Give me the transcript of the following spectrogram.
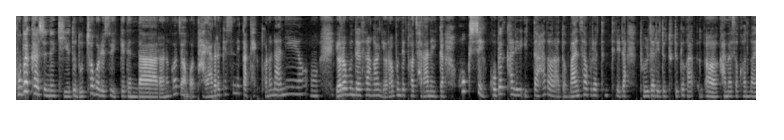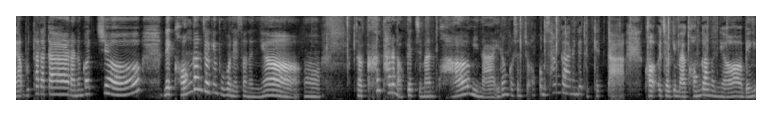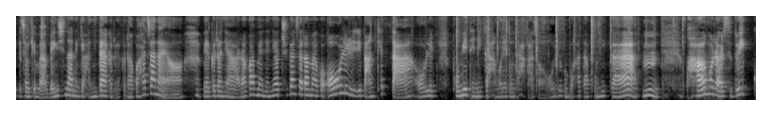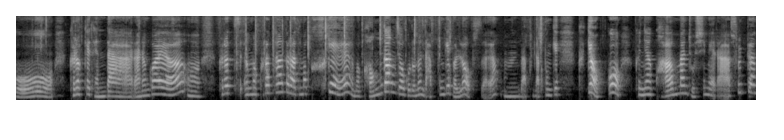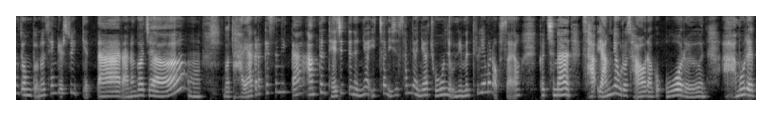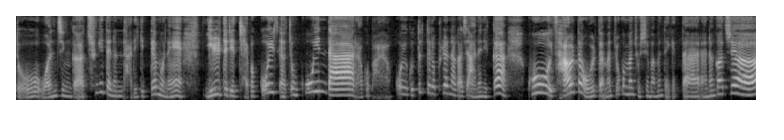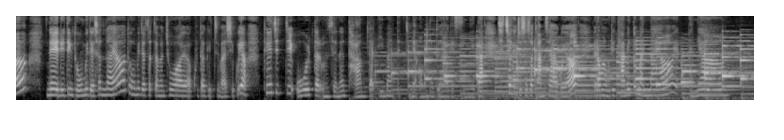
고백할 수 있는 기회도 놓쳐버릴 수 있게 된다라는 거죠. 뭐 다야 그렇겠습니까? 100%는 아니에요. 어, 여러분들 상황 여러분들 더 잘하니까 혹시 고백할 일이 있다 하더라도 만사부려 튼틀이라 돌다리도 두들겨 가, 어, 가면서 건너야 무탈하다라는 거죠. 네 건강적인 부분에서는요. 어, 큰 탈은 없겠지만 과음이나 이런 것은 조금 삼가하는 게 좋겠다. 거, 저기 막 건강은요 맹 저기 막 맹신하는 게 아니다 그라고 하잖아요. 왜 그러냐라고 하면은요 주변 사람하고 어울릴 일이 많겠다. 어울릴 봄이 되니까 아무래도 나가서 어울리고 뭐 하다 보니까 음 과음을 할 수도 있고 그렇게 된다라는 거예요. 어, 그렇 뭐 그렇다 하더라도 뭐 크게 뭐 건강적으로는 나쁜 게 별로 없어요. 음, 나쁜 게 크게 없고 그냥 과음만 조심해라. 술병 정도는 생길 수 있겠다라는 거죠. 어, 뭐 다야 그렇겠습니까? 아무튼 돼지뜨는요. 2023년이요. 좋은 운임은 틀림은 없어요. 그렇지만 사, 양력으로 4월하고 5월은 아무래도 원진과 충이 되는 달이기 때문에 일들이 제법 꼬이, 아, 좀 꼬인다라고 봐요. 꼬이고 뜻대로 풀려나가지 않으니까 그 4월달, 5월달만 조금만 조심하면 되겠다라는 거죠. 네, reading 도움이 되셨나요? 도움이 되셨다면 좋아요, 구독 잊지 마시고요. 돼지띠 5월달 운세는 다음 달 이맘때쯤에 업로드하겠습니다. 시청해주셔서 감사하고요. 여러분 우리 다음에 또 만나요. 안녕.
